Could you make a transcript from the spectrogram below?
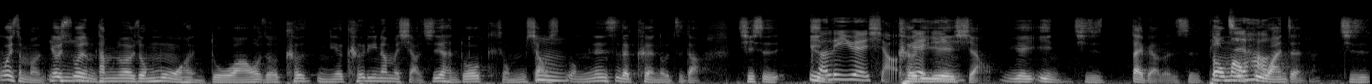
为什么？因为为什么他们都会说墨很多啊，或者说颗你的颗粒那么小？其实很多我们小、嗯、我们认识的客人都知道，其实颗粒越小，颗粒越小越硬，其实代表的是豆貌不完整。其实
